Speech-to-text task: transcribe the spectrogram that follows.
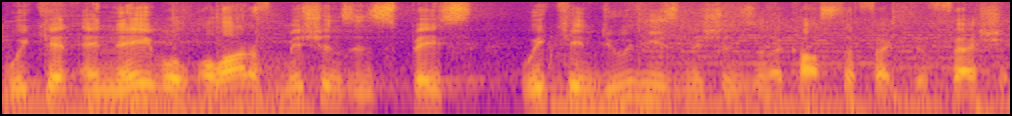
We can enable a lot of missions in space. We can do these missions in a cost-effective fashion.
